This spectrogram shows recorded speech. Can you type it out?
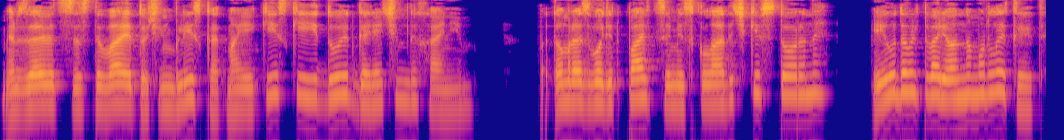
Мерзавец застывает очень близко от моей киски и дует горячим дыханием. Потом разводит пальцами складочки в стороны и удовлетворенно мурлыкает.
